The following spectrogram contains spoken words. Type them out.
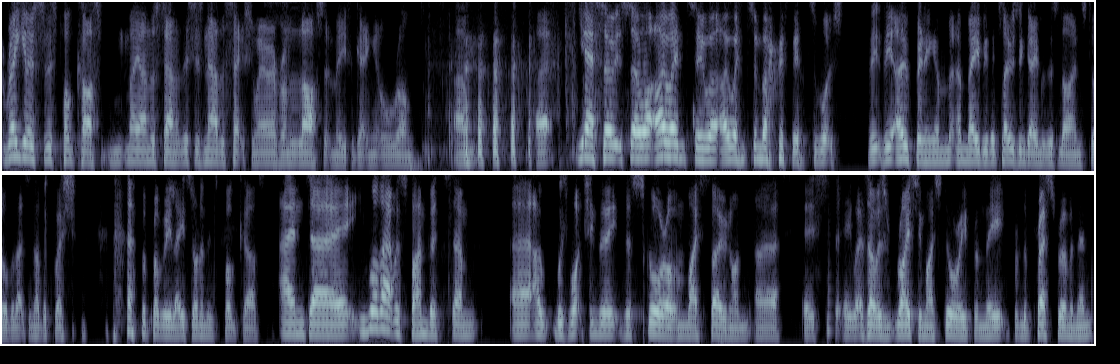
regulars to this podcast may understand that this is now the section where everyone laughs at me for getting it all wrong. Um, uh, yeah, so so I went to uh, I went to Murrayfield to watch the, the opening and, and, maybe the closing game of this Lions tour, but that's another question for probably later on in this podcast. And uh, well, that was fun, but um, uh, I was watching the the score on my phone on uh, it, as I was writing my story from the from the press room, and then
